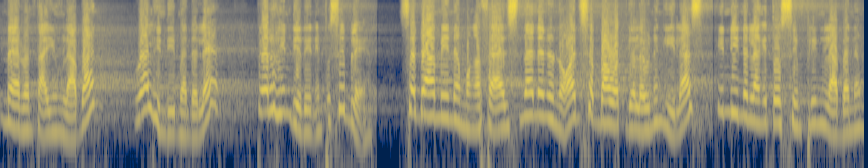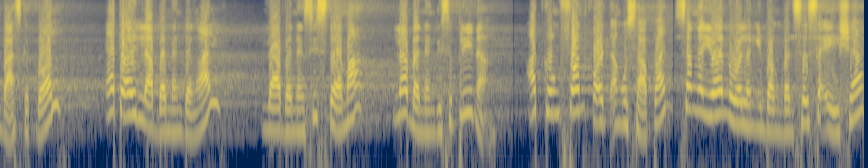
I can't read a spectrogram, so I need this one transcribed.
meron tayong laban? Well, hindi madali, pero hindi rin imposible. Sa dami ng mga fans na nanonood sa bawat galaw ng Gilas, hindi na lang ito simpleng laban ng basketball. Ito ay laban ng dangal, laban ng sistema, laban ng disiplina. At kung frontcourt ang usapan, sa ngayon walang ibang bansa sa Asia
